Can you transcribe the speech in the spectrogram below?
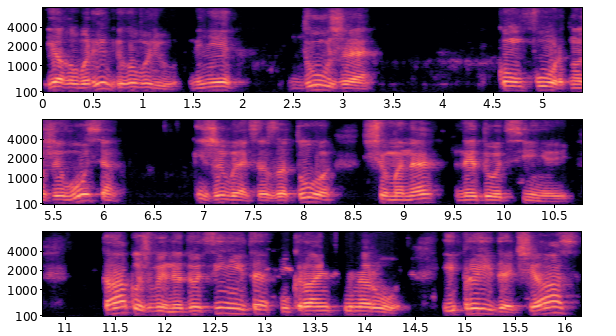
я говорив і говорю, мені дуже комфортно жилося і живеться за того, що мене недооцінюють. Також ви недооцінюєте український народ. І прийде час,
